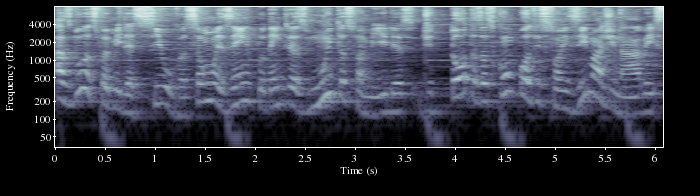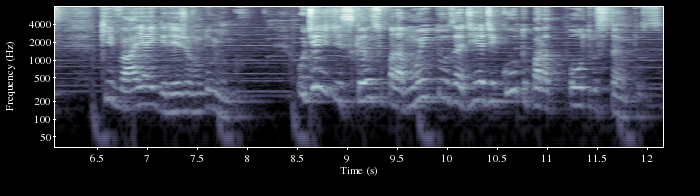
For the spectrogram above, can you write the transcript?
As duas famílias Silva são um exemplo dentre as muitas famílias de todas as composições imagináveis que vai à igreja no domingo. O dia de descanso para muitos é dia de culto para outros tantos.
